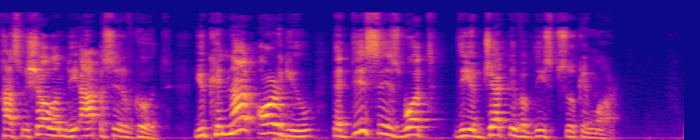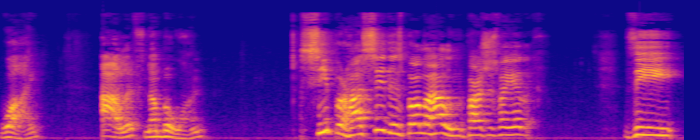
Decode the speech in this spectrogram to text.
Chas V'sholem, the opposite of good. You cannot argue that this is what the objective of these psukim are. Why? Aleph, number one, Sipur Hasidis Balahalim Parshas Vayelech. The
